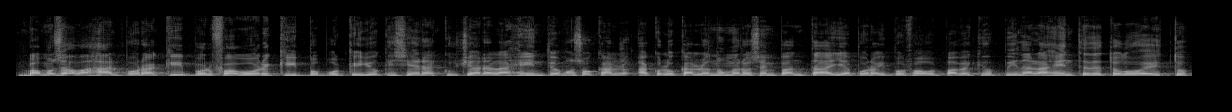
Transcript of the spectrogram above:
Vamos a bajar por aquí, por favor, equipo, porque yo quisiera escuchar a la gente. Vamos a colocar, los números en pantalla por ahí, por favor, para ver qué opina la gente de todo esto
